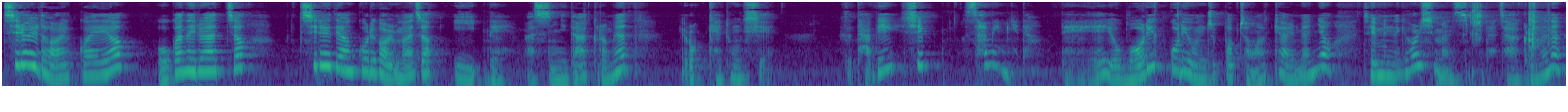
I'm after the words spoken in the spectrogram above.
7을 더할 거예요. 5가 내려왔죠? 7에 대한 꼬리가 얼마죠? 2. 네, 맞습니다. 그러면 이렇게 동시에. 그래서 답이 13입니다. 네, 요 머리꼬리 운주법 정확히 알면요. 재밌는 게 훨씬 많습니다. 자, 그러면은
